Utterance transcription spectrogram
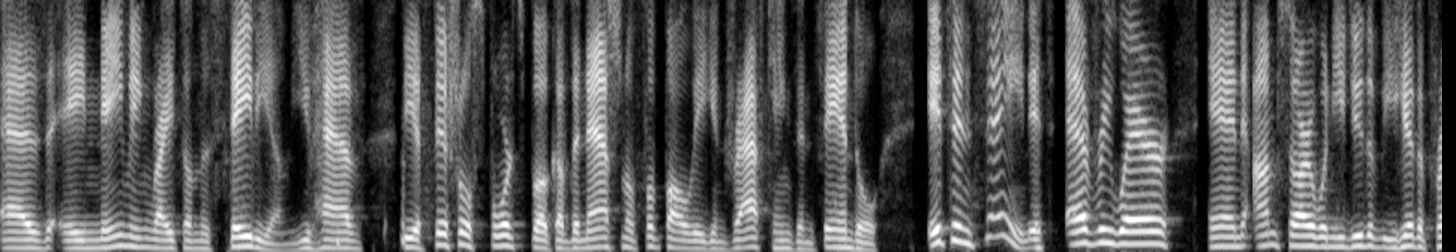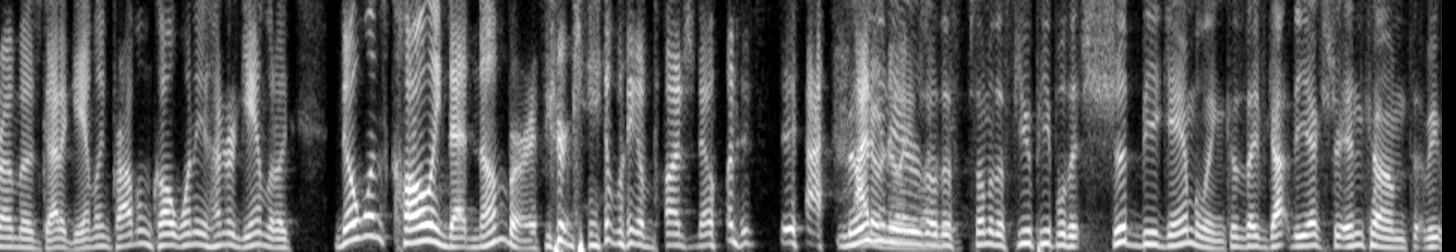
as a naming rights on the stadium. You have the official sports book of the National Football League and DraftKings and FanDuel. It's insane. It's everywhere. And I'm sorry when you do the you hear the promos got a gambling problem, call 1-800-GAMBLER. Like no one's calling that number if you're gambling a bunch. No one is millionaires are the some of the few people that should be gambling because they've got the extra income to we,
